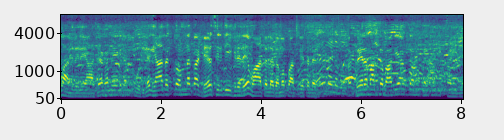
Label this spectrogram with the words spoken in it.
बाँध रहे थे यहाँ से। हमें एकदम कूद गए। यहाँ तक तो हमने का ढेर सिर दिख रहे थे, वहाँ तक लगा हम पाक के तक और फिर हम आपका भागे आपका हम कहीं दिखाई नहीं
